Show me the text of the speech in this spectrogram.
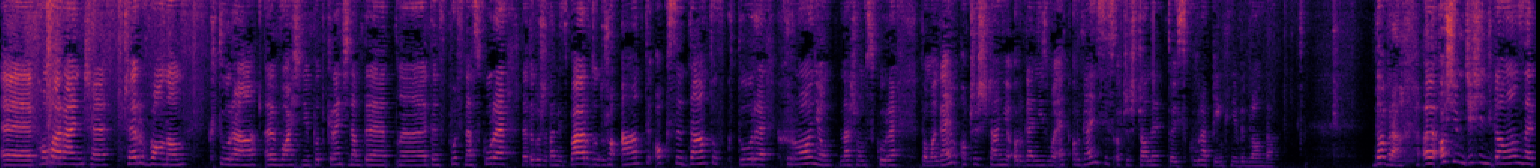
e, pomarańczę czerwoną, która e, właśnie podkręci nam te, e, ten wpływ na skórę, dlatego że tam jest bardzo dużo antyoksydantów, które chronią naszą skórę, pomagają oczyszczaniu organizmu. Jak organizm jest oczyszczony, to i skóra pięknie wygląda. Dobra, e, 8-10 gałązek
